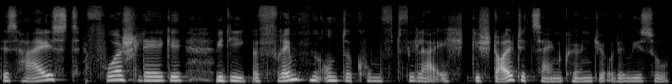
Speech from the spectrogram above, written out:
Das heißt, Vorschläge, wie die Fremdenunterkunft vielleicht gestaltet sein könnte oder wie so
